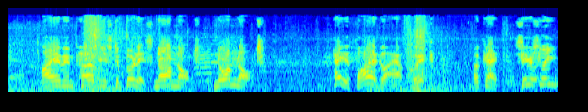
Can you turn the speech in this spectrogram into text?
Yeah. I am impervious to bullets. No, I'm not. No, I'm not. Hey, the fire got out quick. Okay, seriously?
